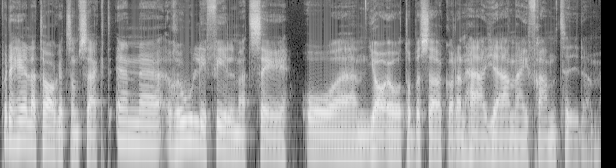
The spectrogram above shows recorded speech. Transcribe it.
på det hela taget som sagt en eh, rolig film att se och eh, jag återbesöker den här gärna i framtiden.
